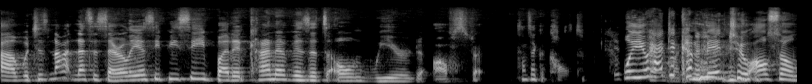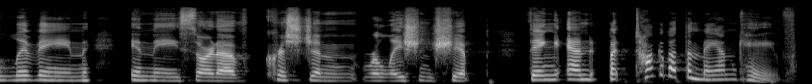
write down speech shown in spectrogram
uh, which is not necessarily a CPC, but it kind of is its own weird offspring. Sounds like a cult. well, you had to commit to also living in the sort of Christian relationship thing, and but talk about the man cave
